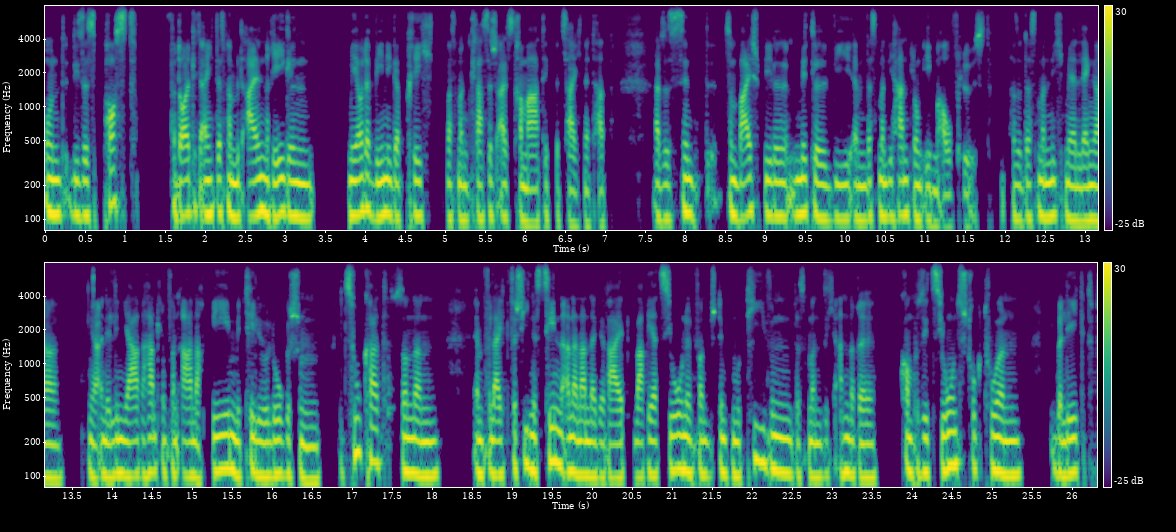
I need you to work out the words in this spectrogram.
Und dieses Post verdeutlicht eigentlich, dass man mit allen Regeln mehr oder weniger bricht, was man klassisch als Dramatik bezeichnet hat. Also es sind zum Beispiel Mittel wie, ähm, dass man die Handlung eben auflöst. Also dass man nicht mehr länger ja, eine lineare Handlung von A nach B mit teleologischem Bezug hat, sondern ähm, vielleicht verschiedene Szenen aneinandergereiht, Variationen von bestimmten Motiven, dass man sich andere Kompositionsstrukturen überlegt.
